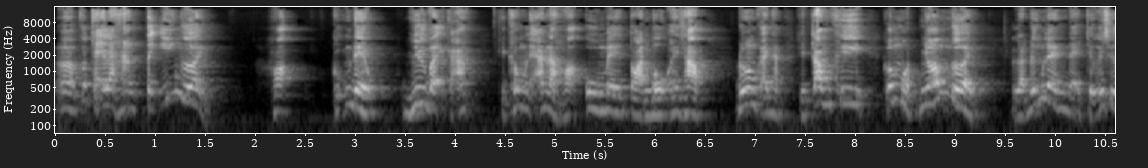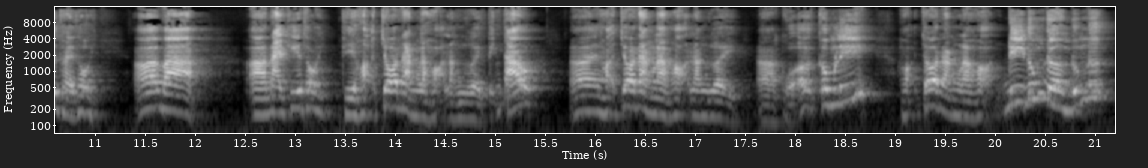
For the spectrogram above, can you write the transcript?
à, có thể là hàng tỷ người họ cũng đều như vậy cả. Thì không lẽ là họ u mê toàn bộ hay sao? Đúng không cả nhà? Thì trong khi có một nhóm người là đứng lên để chửi sư thầy thôi. À, và à, này kia thôi. Thì họ cho rằng là họ là người tỉnh táo. À, họ cho rằng là họ là người à, của công lý. Họ cho rằng là họ đi đúng đường đúng nước.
